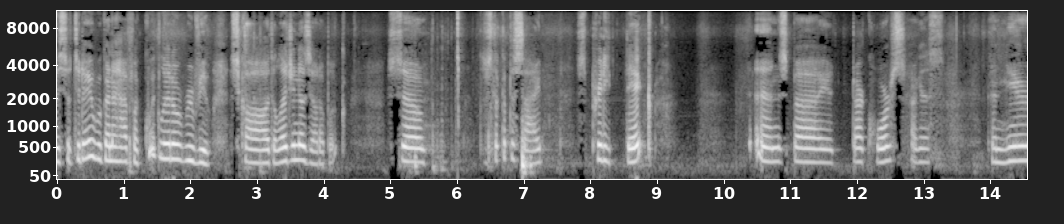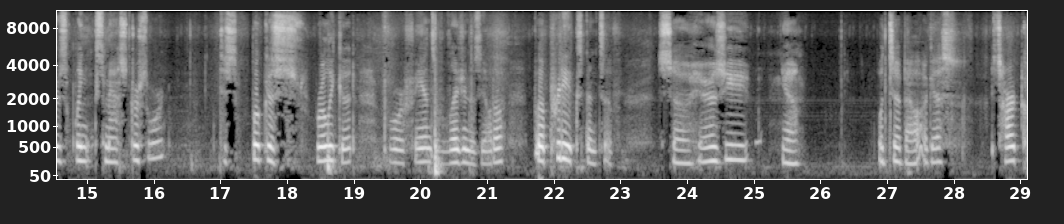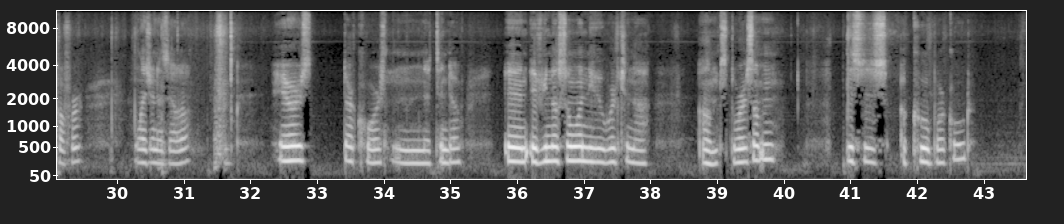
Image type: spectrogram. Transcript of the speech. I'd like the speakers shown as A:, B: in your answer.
A: guys, so today we're going to have a quick little review. It's called The Legend of Zelda book. So, let's look at the side. It's pretty thick. And it's by Dark Horse, I guess. And here's Link's Master Sword. This book is really good for fans of Legend of Zelda, but pretty expensive. So, here's the, yeah, what's it about, I guess. It's hardcover. Legend of Zelda. Here's Dark Horse, Nintendo. And if you know someone who works in a um, store or something, this is a cool barcode.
